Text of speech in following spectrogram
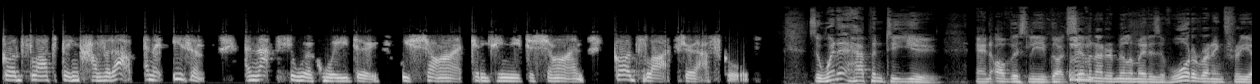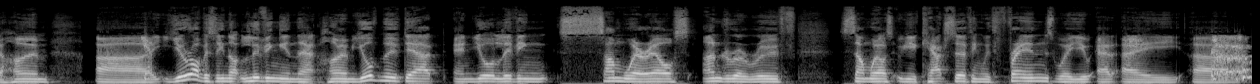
God's light's been covered up, and it isn't. And that's the work we do. We shine, continue to shine God's light through our schools. So when it happened to you, and obviously you've got 700 millimeters of water running through your home, uh, Yep. you're obviously not living in that home. You've moved out and you're living somewhere else under a roof, somewhere else. Were you couch surfing with friends? Were you at a, uh,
